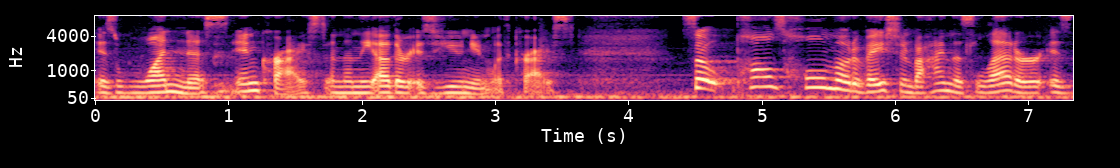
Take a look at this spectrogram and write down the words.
is oneness in Christ, and then the other is union with Christ. So, Paul's whole motivation behind this letter is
